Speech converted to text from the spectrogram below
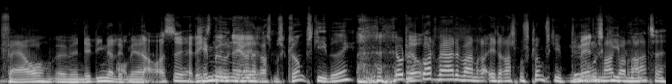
færge, øh, men det ligner lidt Om der mere. er også, er det ikke Kæmpe sådan en, udgave af øh, Rasmus Klump-skibet, ikke? Jo, det Jo. kunne godt være, at det var en, et Rasmus Klump-skib. Det er jo Men et meget Skib godt. Marta.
